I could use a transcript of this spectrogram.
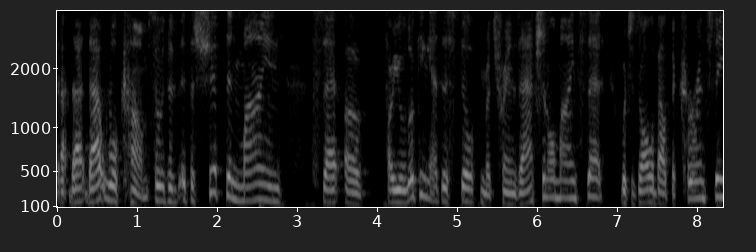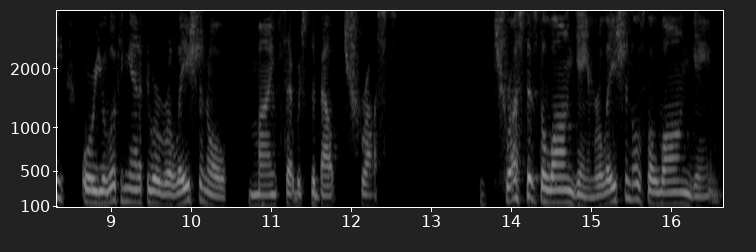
That that, that will come. So it's a, it's a shift in mindset of are you looking at this still from a transactional mindset which is all about the currency or are you looking at it through a relational mindset which is about trust? Trust is the long game. Relational is the long game.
